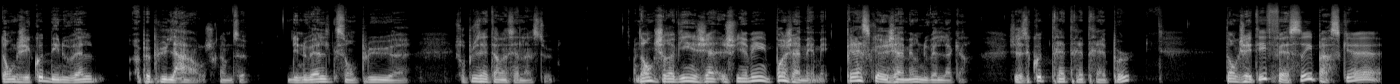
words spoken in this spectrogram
Donc, j'écoute des nouvelles un peu plus larges, comme ça. Des nouvelles qui sont plus, euh, sont plus internationales, Donc, je reviens, je reviens pas jamais, mais presque jamais aux nouvelles locales. Je les écoute très, très, très peu. Donc, j'ai été fessé parce que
